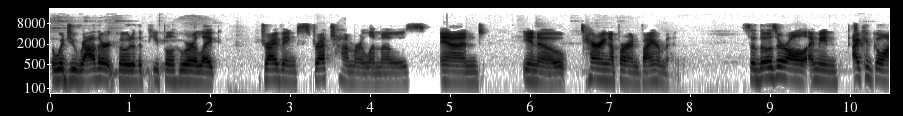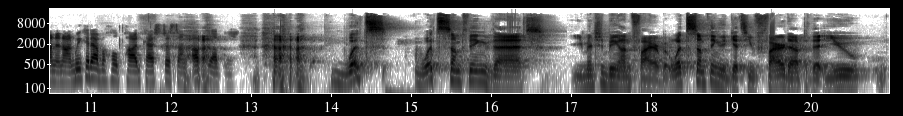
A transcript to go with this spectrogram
Or would you rather it go to the people who are like driving stretch Hummer limos and, you know, tearing up our environment? So those are all, I mean, I could go on and on. We could have a whole podcast just on up leveling. what's, what's something that you mentioned being on fire, but what's something that gets you fired up that you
